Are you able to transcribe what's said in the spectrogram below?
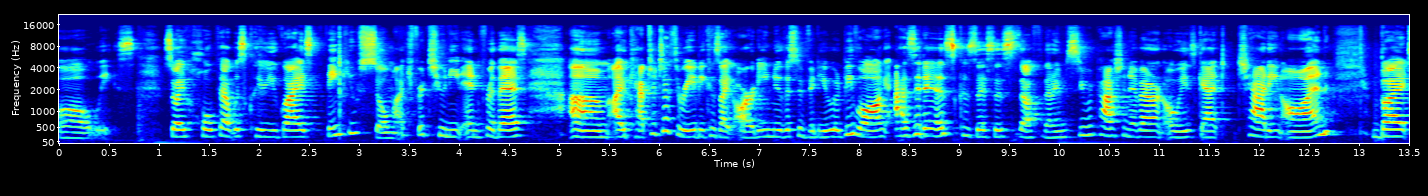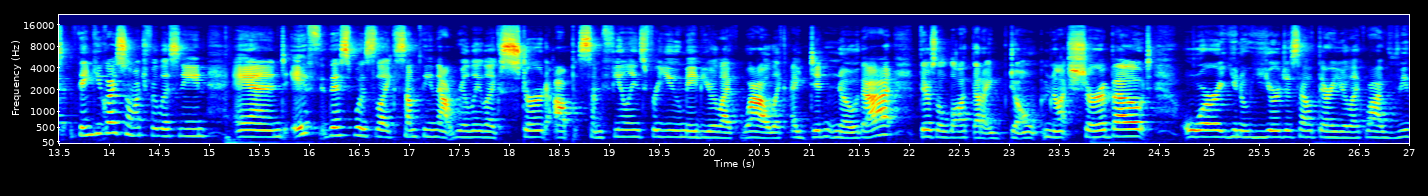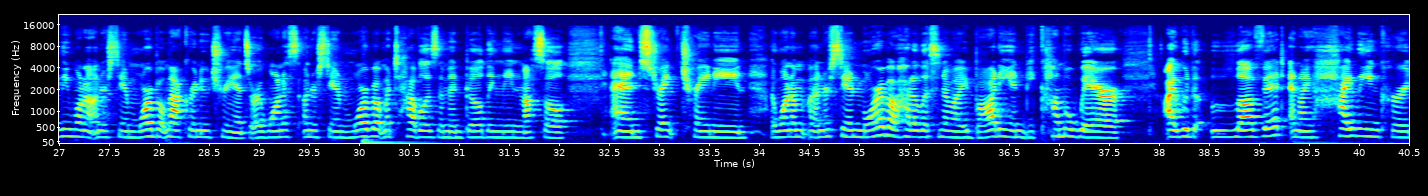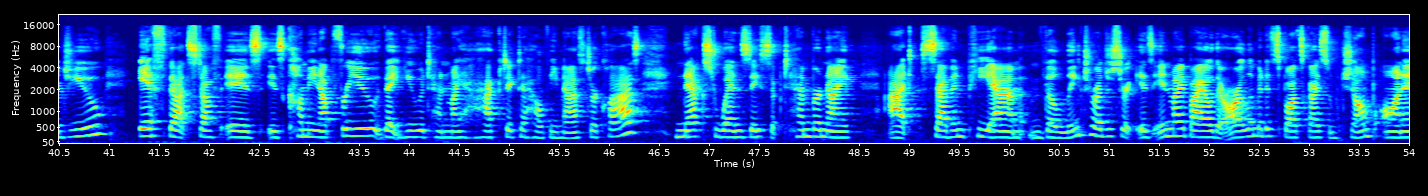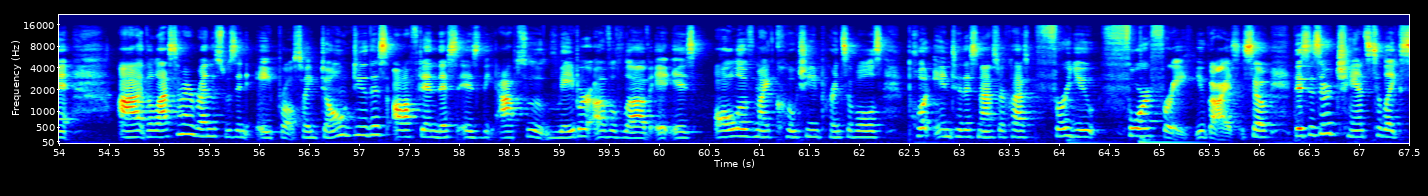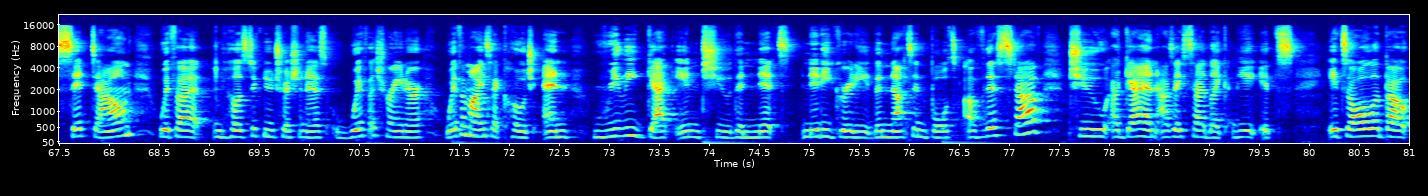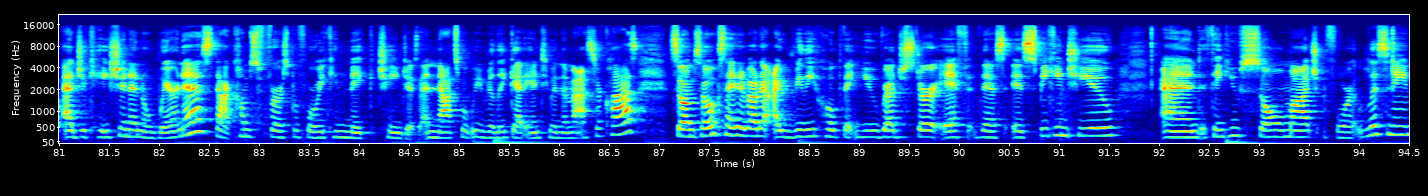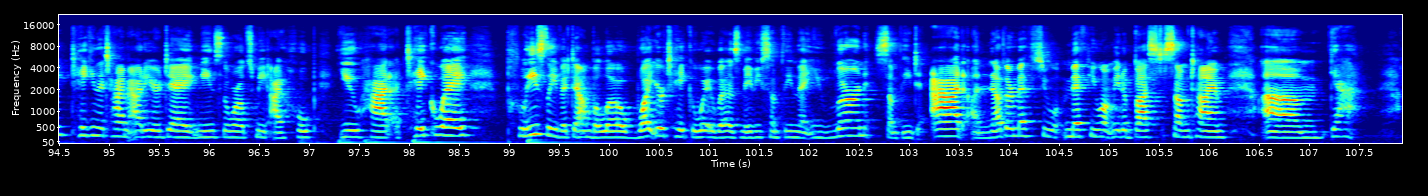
always. So I hope that was clear, you guys. Thank you so much for tuning in for this. Um, I kept it to three because I already knew this video would be long, as it is, because this is stuff that I'm super passionate about and always get chatting on. But thank you guys so much for listening. And if this was like something that really like stirred up some feelings for you, maybe you're like, wow, like I didn't know that. There's a lot that I don't, I'm not sure about. Or, you know, you're just out there, you're like, wow, I really want to understand more about macronutrients, or I want to understand more about metabolism and building lean muscle and strength training. I want to understand more about how to listen to my body and become aware. I would love it and I highly encourage you if that stuff is is coming up for you that you attend my hectic to healthy masterclass next Wednesday September 9th at 7 p.m. The link to register is in my bio. There are limited spots, guys, so jump on it. Uh, the last time I ran this was in April, so I don't do this often. This is the absolute labor of love. It is all of my coaching principles put into this masterclass for you for free, you guys. So this is our chance to like sit down with a holistic nutritionist, with a trainer, with a mindset coach, and really get into the nits, nitty gritty, the nuts and bolts of this stuff. To again, as I said, like the it's it's all about education and awareness that comes first before we can make changes and that's what we really get into in the masterclass so i'm so excited about it i really hope that you register if this is speaking to you And thank you so much for listening. Taking the time out of your day means the world to me. I hope you had a takeaway. Please leave it down below what your takeaway was. Maybe something that you learned, something to add, another myth you, myth you want me to bust sometime. Um, yeah,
